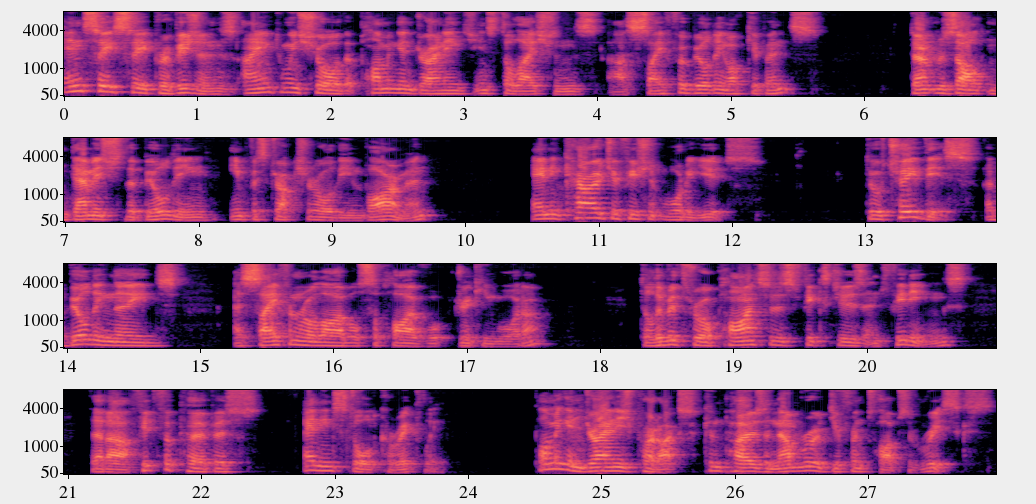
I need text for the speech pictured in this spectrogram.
NCC provisions aim to ensure that plumbing and drainage installations are safe for building occupants, don't result in damage to the building, infrastructure or the environment, and encourage efficient water use. To achieve this, a building needs a safe and reliable supply of drinking water, delivered through appliances, fixtures and fittings that are fit for purpose and installed correctly. Plumbing and drainage products can pose a number of different types of risks.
